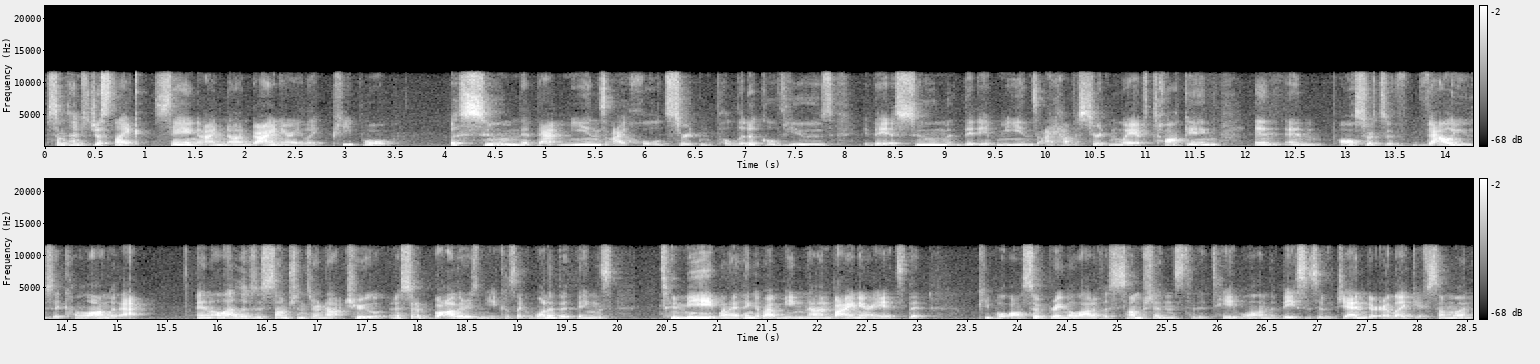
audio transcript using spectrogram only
sometimes just like saying I'm non-binary, like people assume that that means I hold certain political views, they assume that it means I have a certain way of talking, and, and all sorts of values that come along with that. And a lot of those assumptions are not true, and it sort of bothers me, because like one of the things to me when I think about being non-binary, it's that people also bring a lot of assumptions to the table on the basis of gender. Like if someone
